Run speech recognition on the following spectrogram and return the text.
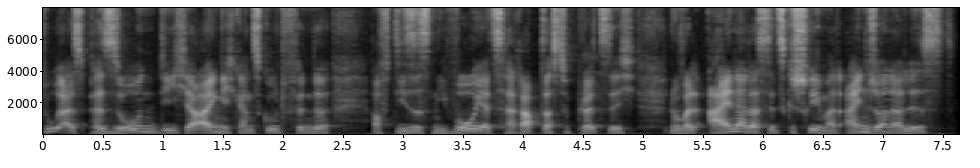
du als Person, die ich ja eigentlich ganz gut finde, auf dieses Niveau jetzt herab, dass du plötzlich, nur weil einer das jetzt geschrieben hat, ein Journalist,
